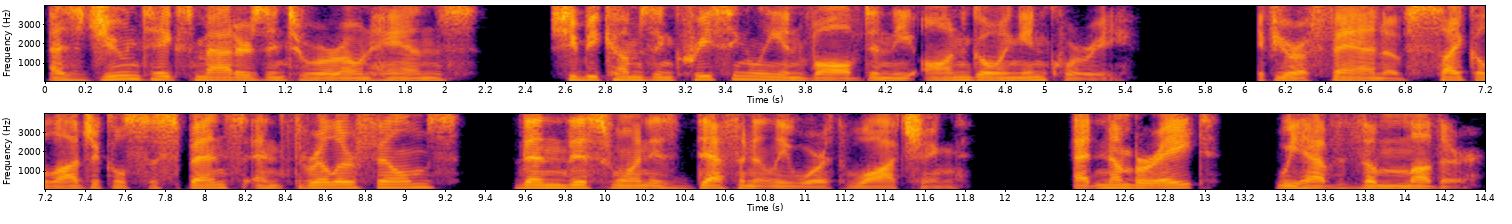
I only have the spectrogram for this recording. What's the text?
As June takes matters into her own hands, she becomes increasingly involved in the ongoing inquiry. If you're a fan of psychological suspense and thriller films, then this one is definitely worth watching. At number 8, we have The Mother.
